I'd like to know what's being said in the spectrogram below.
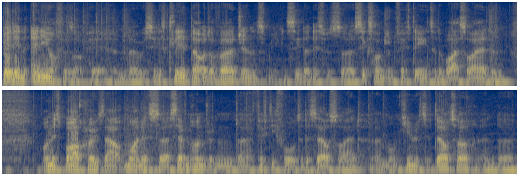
bidding any offers up here. And uh, we see this clear delta divergence. I mean, you can see that this was uh, 615 to the buy side. And on this bar closed out minus, uh, 754 to the sell side um, on cumulative delta. And uh,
